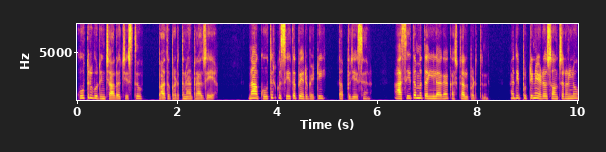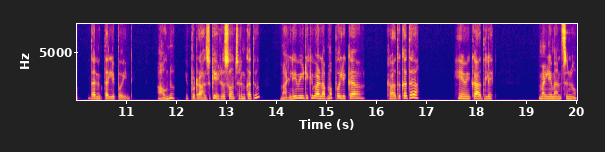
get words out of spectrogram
కూతురు గురించి ఆలోచిస్తూ బాధపడుతున్నాడు రాజయ్య. నా కూతురుకు సీత పేరు పెట్టి తప్పు చేశాను. ఆ సీతమ్మ తల్లిలాగా కష్టాలు పడుతుంది. అది పుట్టిన ఏడో సంవత్సరంలో దానికి తల్లిపోయింది. అవును ఇప్పుడు రాజుకి ఏడో సంవత్సరం కదూ. మళ్ళీ వీడికి వాళ్ళమ్మ పోలిక కాదు కదా. ఏమీ కాదులే. మళ్ళీ మనసును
